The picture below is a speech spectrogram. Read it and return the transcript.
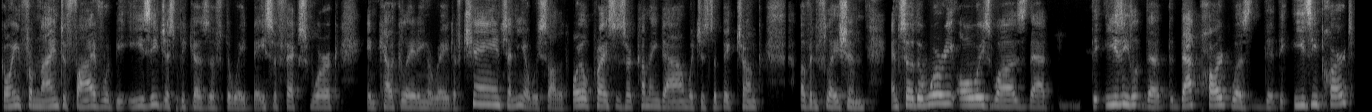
Going from nine to five would be easy just because of the way base effects work in calculating a rate of change. And, you know, we saw that oil prices are coming down, which is a big chunk of inflation. And so the worry always was that the easy, the, that part was the, the easy part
